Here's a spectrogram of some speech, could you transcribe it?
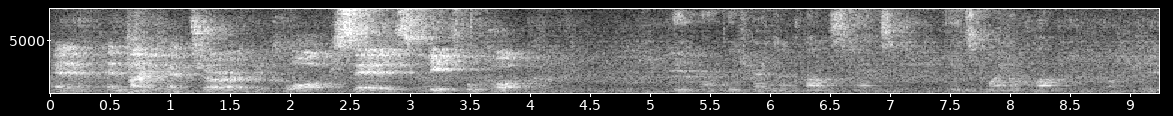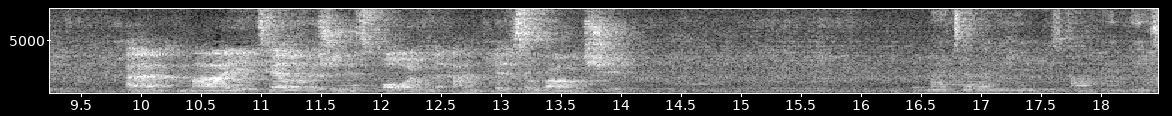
And in my picture, the clock says 8 o'clock. In my picture, the clock says it's 1 o'clock. Okay. Um, my television is on and it's a round shape. My television is on and it's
